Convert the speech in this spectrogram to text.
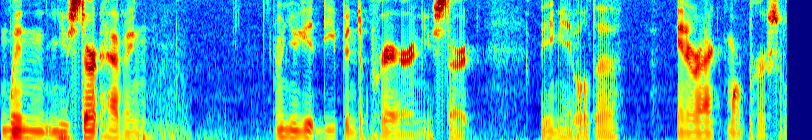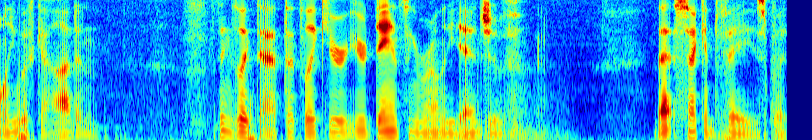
when you start having, when you get deep into prayer and you start being able to interact more personally with God and things like that, that's like you're you're dancing around the edge of that second phase, but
